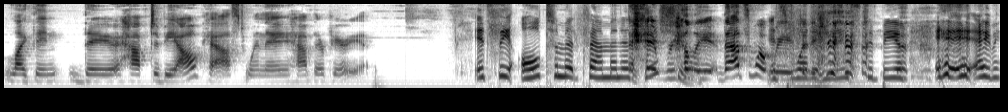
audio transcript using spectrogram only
like they they have to be outcast when they have their period. It's the ultimate feminist. it issue. really that's what it's we what it means to be. A, I mean,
